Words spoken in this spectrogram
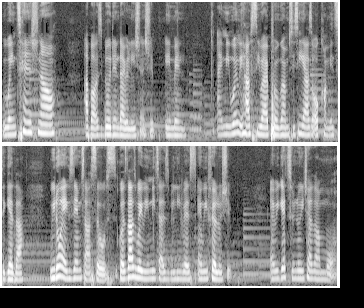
we were intentional about building that relationship. Amen. I mean, when we have CY programs, you see us all coming together. We don't exempt ourselves because that's where we meet as believers and we fellowship and we get to know each other more.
